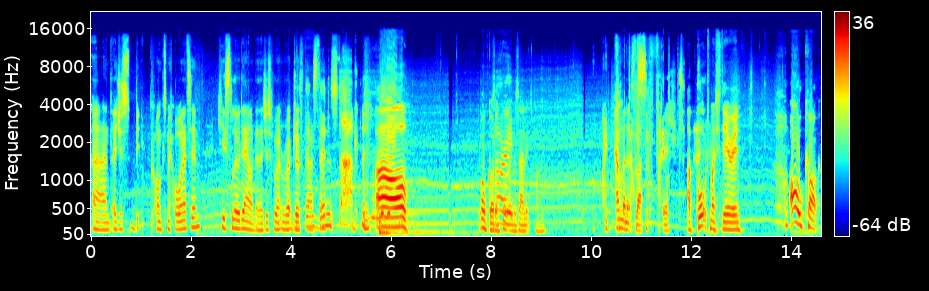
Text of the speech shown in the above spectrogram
and I just be- honked my horn at him. He slowed down, and I just went ro- This drove thing past him. didn't stop. Oh, Oh god, I thought it was Alex behind. Oh my God, Ten minutes that was left. so violent. I balked my steering. Oh cock!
